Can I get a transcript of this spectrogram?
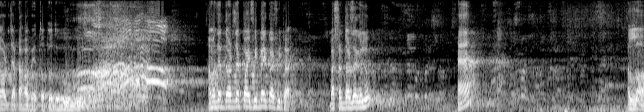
দরজাটা হবে তত দূর। আমাদের দরজা কয় ফিট বাই কয় ফিট হয়? বাসার দরজাগুলো? হ্যাঁ? আল্লাহ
